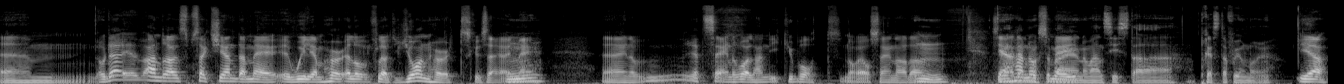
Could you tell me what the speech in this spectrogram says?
Ehm, och där är andra som sagt kända med. Eh, William Hurt, eller förlåt John Hurt ska vi säga är med. Mm. Eh, en av, mm, rätt sen roll. Han gick ju bort några år senare där. Mm. Sen Ja, han det också måste vara med en av hans sista prestationer ju. Ja.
